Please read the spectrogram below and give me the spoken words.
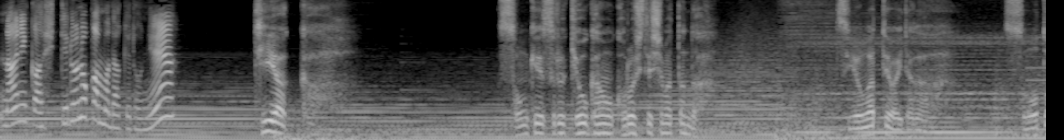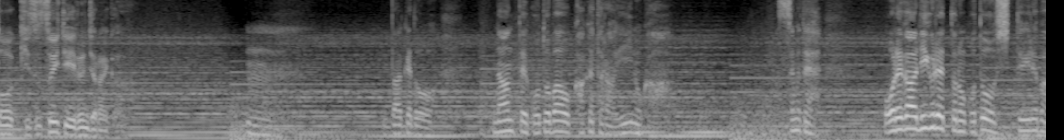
何か知ってるのかもだけどね。ティアか尊敬する教官を殺してしまったんだ。強がってはいたが相当傷ついているんじゃないか。うん。だけどなんて言葉をかけたらいいのか。せめて俺がリグレットのことを知っていれば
